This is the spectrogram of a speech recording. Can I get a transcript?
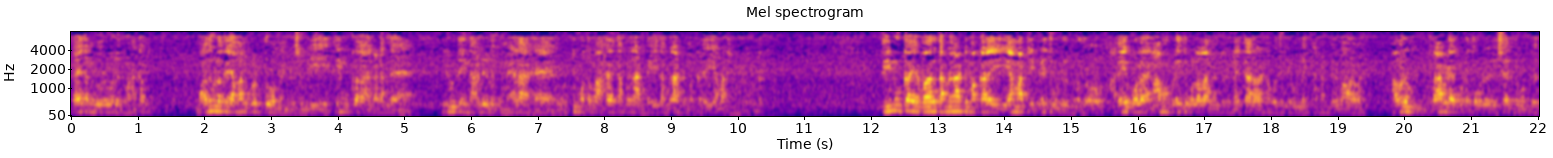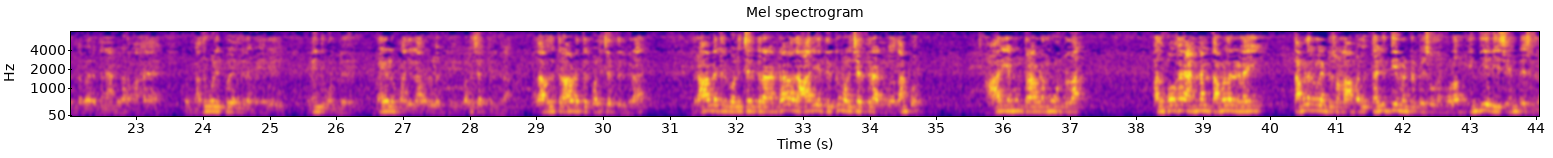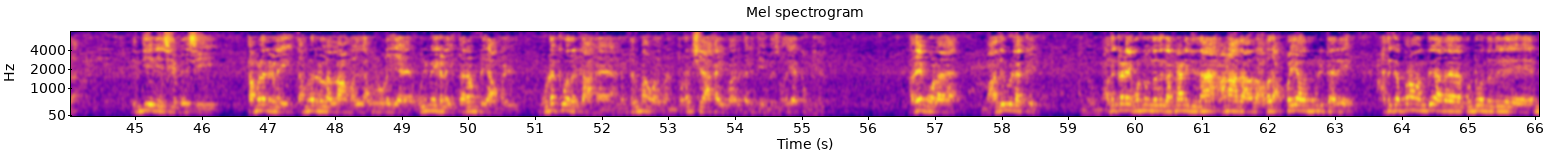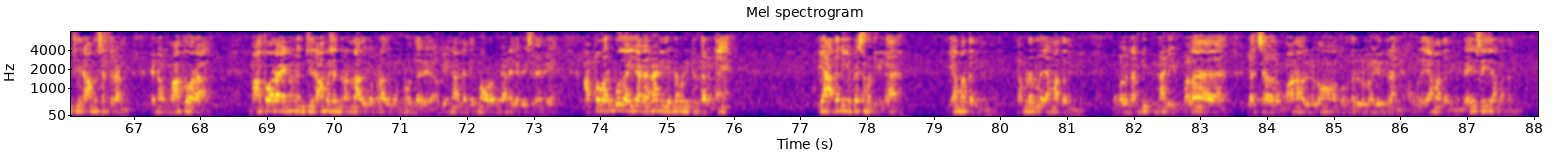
தாய் தமிழ் உறவுகளுக்கு வணக்கம். மது விலக்கை அமல்படுத்துவோம் என்று சொல்லி திமுக கடந்த இருபத்தைந்து ஆண்டுகளுக்கு மேலாக ஒட்டுமொத்தமாக தமிழ்நாட்டை தமிழ்நாட்டு மக்களை ஏமாற்றிக் கொண்டிருக்கிறது. திமுக எவ்வாறு தமிழ்நாட்டு மக்களை ஏமாற்றி பிழைத்துக் கொண்டிருக்கிறதோ அதே போல நாமும் பிழைத்துக் கொள்ளலாம் என்று நினைத்தாரோ என்னவோ தெரியவில்லை. அண்ணன் திருமாவளவன் அவரும் திராவிட கூட்டத்தோடு சேர்ந்து கொண்டு இருந்தவர் இத்தனை ஆண்டு காலமாக. மது ஒழிப்பு என்கிற பெயரில் இணைந்து கொண்டு மேலும் அதில் அவர்களுக்கு வலு சேர்த்திருக்கிறார். அதாவது திராவிடத்திற்கு வலு சேர்த்திருக்கிறார். திராவிடத்திற்கு வலு சேர்க்கிறார் என்றால் அது ஆரியத்திற்கும் வலு சேர்க்கிறார் என்பதுதான் பொருள். ஆரியமும் திராவிடமும் ஒன்றுதான். அதுபோக அண்ணன் தமிழர்களை தமிழர்கள் என்று சொல்லாமல் தலித்தியம் என்று பேசுவதன் மூலம் இந்திய தேசியம் பேசுகிறார். இந்திய தேசியம் பேசி தமிழர்களை தமிழர்கள் அல்லாமல் அவர்களுடைய உரிமைகளை பெற முடியாமல் முடக்குவதற்காக அண்ணன் திருமாவளவன் தொடர்ச்சியாக இவ்வாறு தலித்தியம் பேசுவதை ஏற்க முடியாது. அதே போல மதுவிலக்கு அந்த மதுக்கடை கொண்டு வந்தது கருணாநிதி தான். ஆனால் அதை அவர் அவர் அப்பயே அதை மூடிட்டாரு. அதுக்கப்புறம் வந்து அதை கொண்டு வந்தது எம்ஜி ராமச்சந்திரன் என்னும் மாக்கோரா. மாக்கோரா என்னும் எம்ஜி ராமச்சந்திரன் தான் அதுக்கப்புறம் அதை கொண்டு வந்தார் அப்படின்னு அண்ணன் திருமாவளவன் மேடையில் பேசுகிறாரு அப்போ வரும்போது ஐயா கருணாநிதி என்ன பண்ணிட்டு இருந்தாருன்னு? ஏன் அதை நீங்கள் பேச மாட்டீங்களா? ஏமாத்தாதீங்க தமிழர்களை ஏமாத்தாதீங்க. உங்களை நம்பி பின்னாடி பல லட்ச மாணவர்களும் தொண்டர்களும் இருக்கிறாங்க. அவங்கள ஏமாத்தாதீங்க. தயவு செய்து ஏமாத்தாதீங்க.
